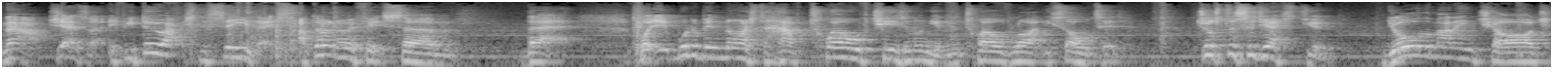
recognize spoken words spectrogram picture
Now, Jezza, if you do actually see this, I don't know if it's um, there, but it would have been nice to have 12 cheese and onion and 12 lightly salted. Just a suggestion. You're the man in charge,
